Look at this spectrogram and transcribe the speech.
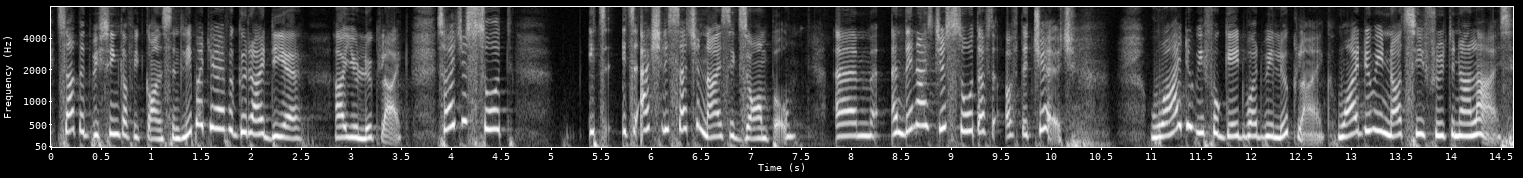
It's not that we think of it constantly, but you have a good idea how you look like. So I just thought it's, it's actually such a nice example. Um, and then I just thought of, of the church. Why do we forget what we look like? Why do we not see fruit in our lives?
